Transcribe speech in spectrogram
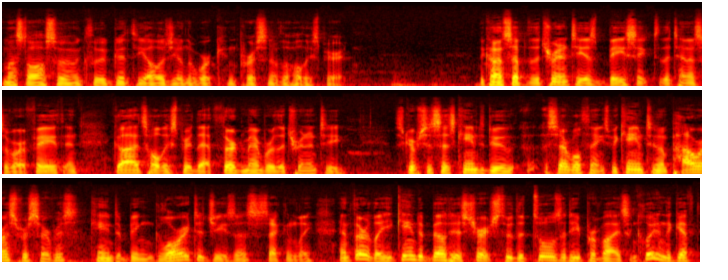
must also include good theology on the work and person of the Holy Spirit. The concept of the Trinity is basic to the tenets of our faith, and God's Holy Spirit, that third member of the Trinity, Scripture says, came to do several things. He came to empower us for service, came to bring glory to Jesus, secondly, and thirdly, he came to build his church through the tools that he provides, including the gift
